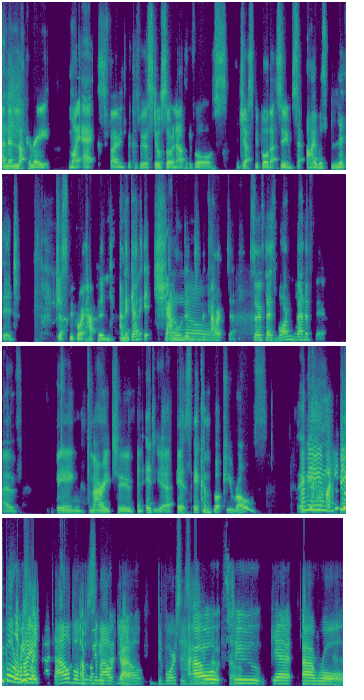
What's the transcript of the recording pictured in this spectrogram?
And then luckily, my ex phoned because we were still sorting out the divorce just before that Zoom. So I was livid just before it happened. And again, it channeled oh, into the character. So if there's one benefit of being married to an idiot, it's it can book you roles. I mean, I need to- people me write write albums about you know divorces. How that, so- to get a role.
